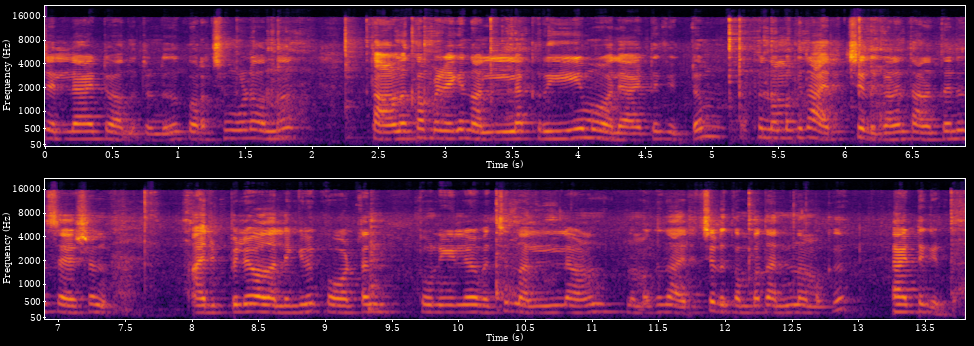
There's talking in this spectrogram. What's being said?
ജെല്ലായിട്ട് വന്നിട്ടുണ്ട്. ഇത് കുറച്ചും കൂടെ ഒന്ന് തണുക്കുമ്പോഴേക്കും നല്ല ക്രീം പോലെ ആയിട്ട് കിട്ടും. അപ്പം നമുക്കിത് അരിച്ചെടുക്കണം. തണുത്തതിന് ശേഷം അരിപ്പിലോ അതല്ലെങ്കിൽ കോട്ടൺ തുണിയിലോ വെച്ച് നല്ലോണം നമുക്കിത് അരിച്ചെടുക്കുമ്പോൾ തന്നെ നമുക്ക് ആയിട്ട് കിട്ടും.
